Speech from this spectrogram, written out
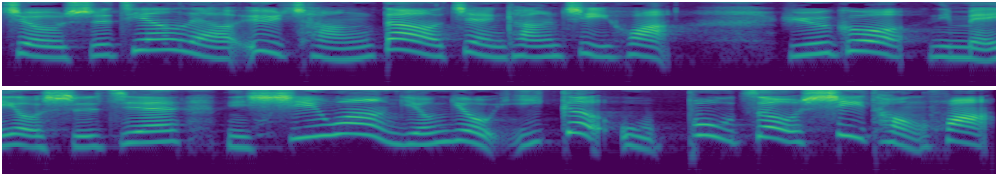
九十天疗愈肠道健康计划》。如果你没有时间，你希望拥有一个五步骤系统化。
